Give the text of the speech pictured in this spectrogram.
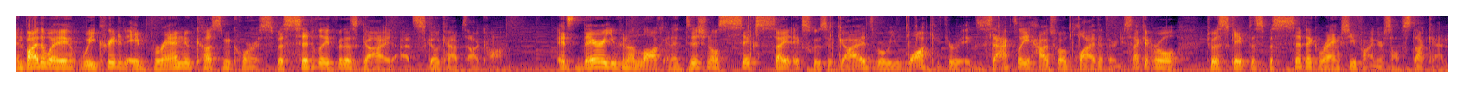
And by the way, we created a brand new custom course specifically for this guide at skillcapped.com. It's there you can unlock an additional six site exclusive guides where we walk you through exactly how to apply the 30 second rule to escape the specific ranks you find yourself stuck in.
